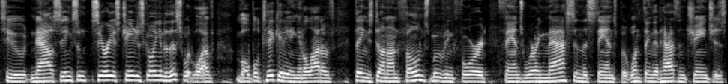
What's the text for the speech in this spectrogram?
to now seeing some serious changes going into this one. We'll have mobile ticketing and a lot of things done on phones moving forward, fans wearing masks in the stands. But one thing that hasn't changed is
